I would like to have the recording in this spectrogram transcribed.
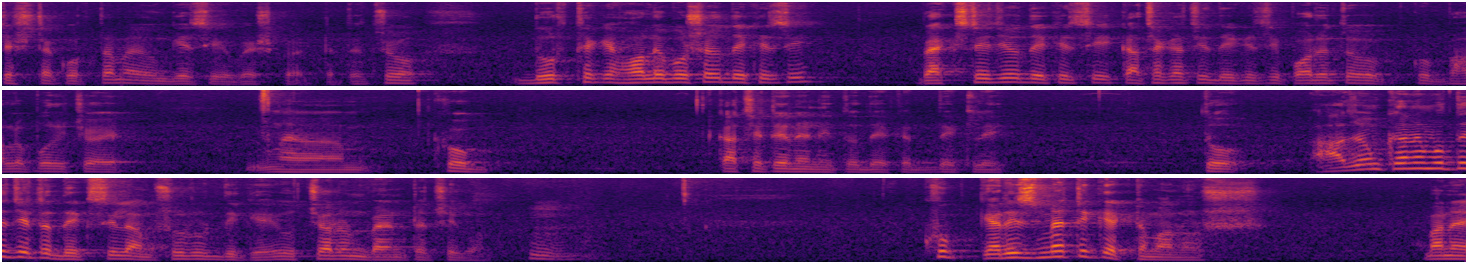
চেষ্টা করতাম এবং গেছিও বেশ কয়েকটাতে। তো দূর থেকে হলে বসেও দেখেছি ব্যাকস্টেজেও দেখেছি কাছাকাছি দেখেছি। পরে তো খুব ভালো পরিচয় খুব কাছে টেনে নিত দেখে দেখলেই তো আজম খানের মধ্যে যেটা দেখছিলাম শুরুর দিকে উচ্চারণ ব্যান্ডটা ছিল। খুব ক্যারিজম্যাটিক একটা মানুষ। মানে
